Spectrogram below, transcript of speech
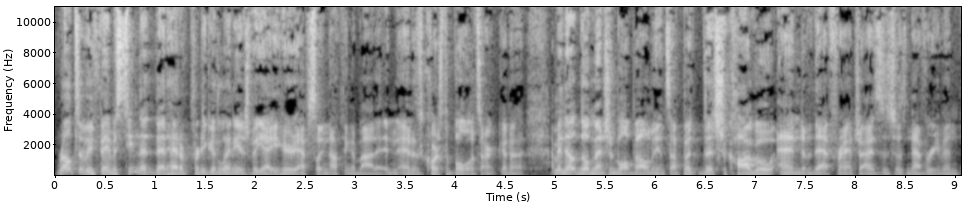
relatively famous team that, that had a pretty good lineage. But yeah, you hear absolutely nothing about it, and, and of course the Bullets aren't gonna. I mean, they'll, they'll mention Walt Bellamy and stuff, but the Chicago end of that franchise is just never even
